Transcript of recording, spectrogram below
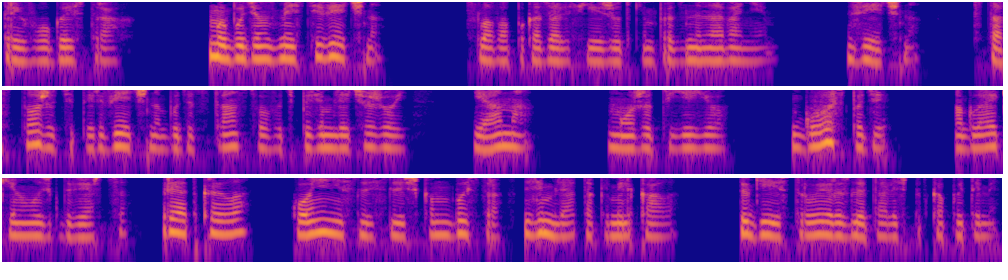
Тревога и страх. «Мы будем вместе вечно!» Слова показались ей жутким предзнаменованием. «Вечно!» Стас тоже теперь вечно будет странствовать по земле чужой. И она. Может, ее... Господи! Аглая кинулась к дверце, приоткрыла Кони неслись слишком быстро, земля так и мелькала. Тугие струи разлетались под копытами.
